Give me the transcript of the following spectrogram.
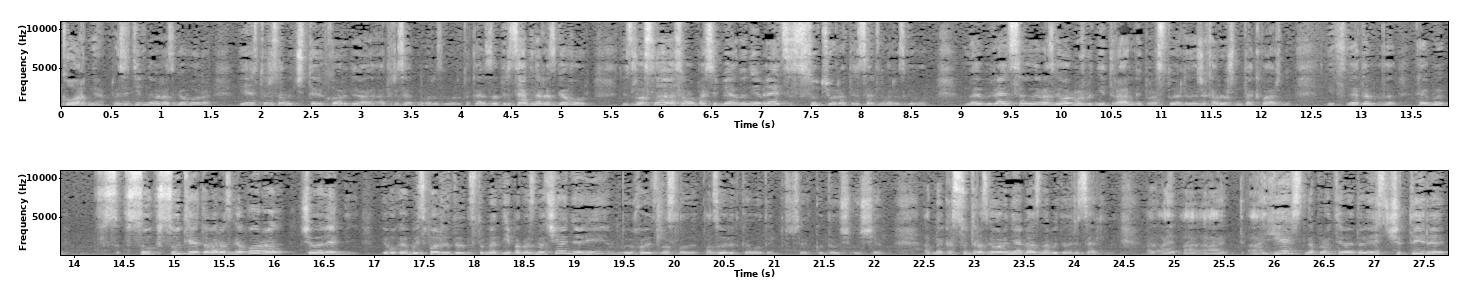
корня позитивного разговора, есть то же самое четыре корня отрицательного разговора. То, оказывается, отрицательный разговор. То есть злословие само по себе, оно не является сутью отрицательного разговора. Оно является, разговор может быть нейтральный, простой или даже хороший, не так важно. И это как бы в, в сути этого разговора человек его как бы использует этот инструмент не по назначению и выходит злословие, позорит кого-то или какой-то ущерб. Однако суть разговора не обязана быть отрицательной. А, а, а, а, а есть, напротив этого, есть четыре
